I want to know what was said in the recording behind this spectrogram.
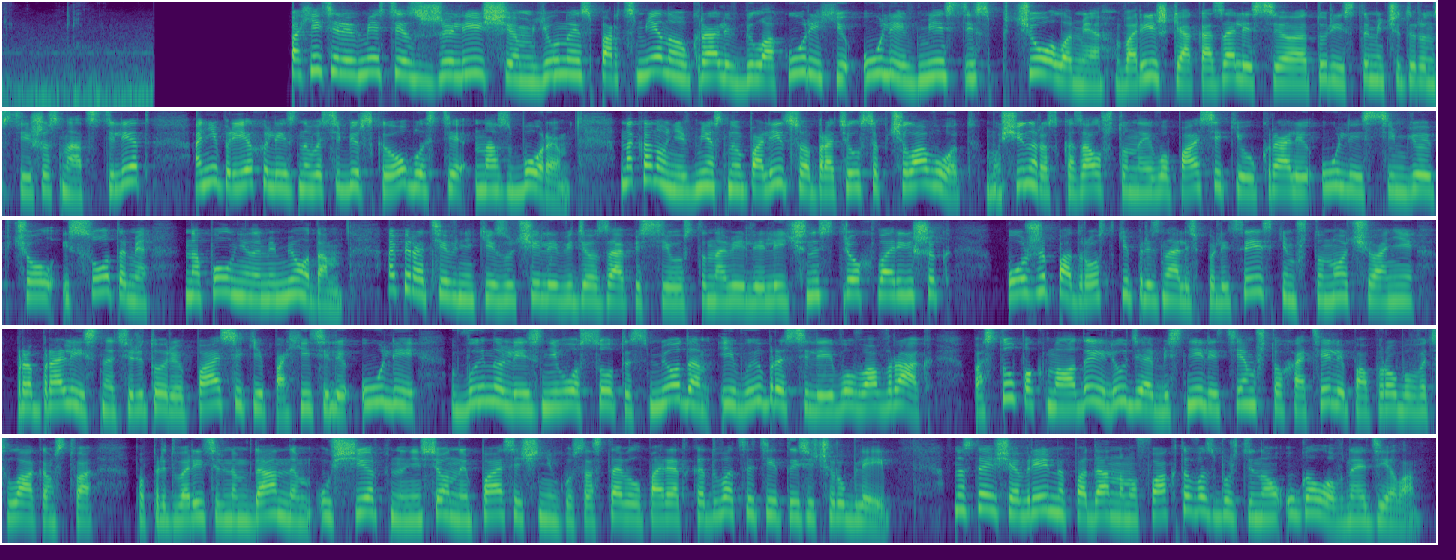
Похитили вместе с жилищем. Юные спортсмены украли в Белокурихе улей вместе с пчелами. Воришки оказались э, туристами 14 и 16 лет. Они приехали из Новосибирской области на сборы. Накануне в местную полицию обратился пчеловод. Мужчина рассказал, что на его пасеке украли улей с семьей пчел и сотами, наполненными медом. Оперативники изучили видеозаписи и установили личность трех воришек. Позже подростки признались полицейским, что ночью они пробрались на территорию пасеки, похитили улей, вынули из него соты с медом и выбросили его во враг. Поступок молодые люди объяснили тем, что хотели попробовать лакомство. По предварительным данным, ущерб, нанесенный пасечнику, составил порядка 20 тысяч рублей. В настоящее время по данному факту возбуждено уголовное дело.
